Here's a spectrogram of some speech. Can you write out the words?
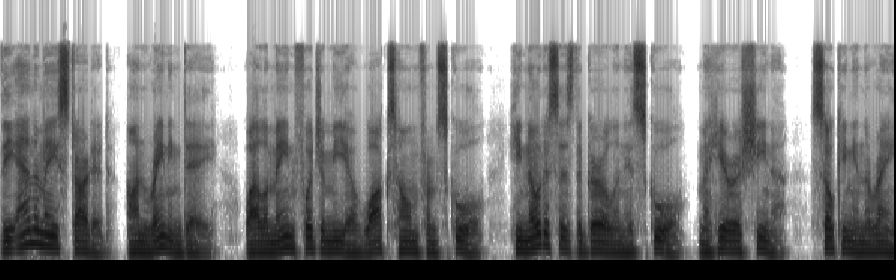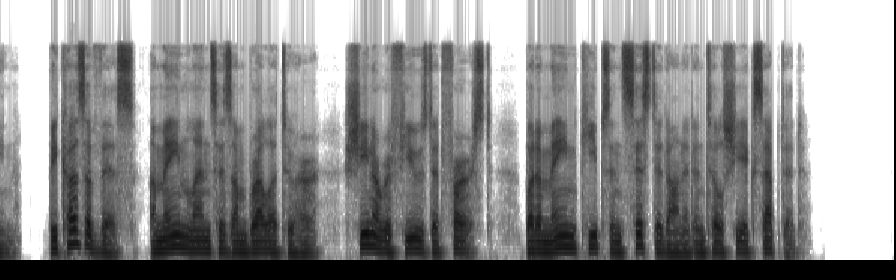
The anime started, on raining day, while Amane Fujimiya walks home from school, he notices the girl in his school, Mahiru Shiina, soaking in the rain. Because of this, Amane lends his umbrella to her, Shiina refused at first, but Amane keeps insisted on it until she accepted.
